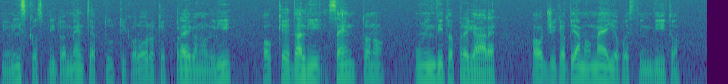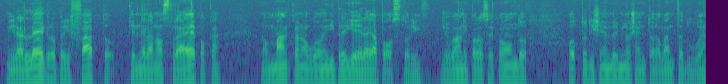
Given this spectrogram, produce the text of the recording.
Mi unisco spiritualmente a tutti coloro che pregano lì o che da lì sentono un invito a pregare. Oggi capiamo meglio questo invito. Mi rallegro per il fatto che nella nostra epoca non mancano uomini di preghiera e apostoli. Giovanni Paolo II, 8 dicembre 1992.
